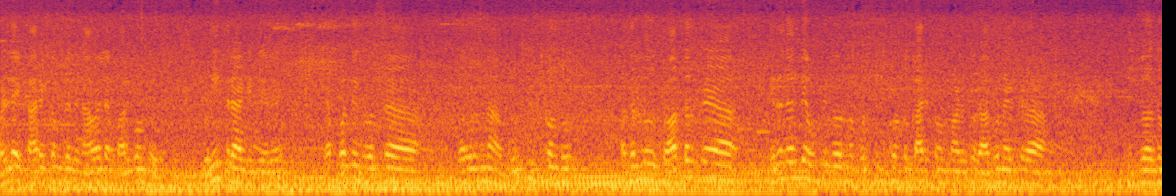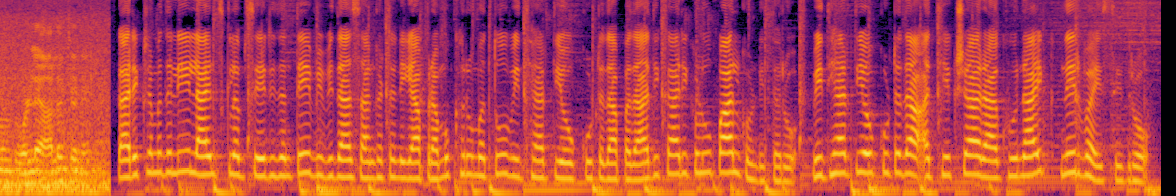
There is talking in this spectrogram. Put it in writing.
ಒಳ್ಳೆಯ ಕಾರ್ಯಕ್ರಮದಲ್ಲಿ ನಾವೆಲ್ಲ ಪಾಲ್ಗೊಂಡು ಪುನೀತರಾಗಿದ್ದೇವೆ. ಎಪ್ಪತ್ತೈದು ವರ್ಷದವರನ್ನ ಗುರುತಿಸಿಕೊಂಡು, ಅದರಲ್ಲೂ ಸ್ವಾತಂತ್ರ್ಯ ದಿನದಂದೇ ಹುಟ್ಟಿದವ್ರನ್ನ ಗುರುತಿಸಿಕೊಂಡು ಕಾರ್ಯಕ್ರಮ ಮಾಡಿದ್ದು ರಾಘುನಾಯ್ಕರ ನಿಜವಾದ ಒಂದು ಒಳ್ಳೆಯ ಆಲೋಚನೆ. ಕಾರ್ಯಕ್ರಮದಲ್ಲಿ ಲಯನ್ಸ್ ಕ್ಲಬ್ ಸೇರಿದಂತೆ ವಿವಿಧ ಸಂಘಟನೆಯ ಪ್ರಮುಖರು ಮತ್ತು ವಿದ್ಯಾರ್ಥಿ ಒಕ್ಕೂಟದ ಪದಾಧಿಕಾರಿಗಳು ಪಾಲ್ಗೊಂಡಿದ್ದರು. ವಿದ್ಯಾರ್ಥಿ ಒಕ್ಕೂಟದ ಅಧ್ಯಕ್ಷ ರಾಘು ನಾಯ್ಕ್ ನಿರ್ವಹಿಸಿದ್ರು.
